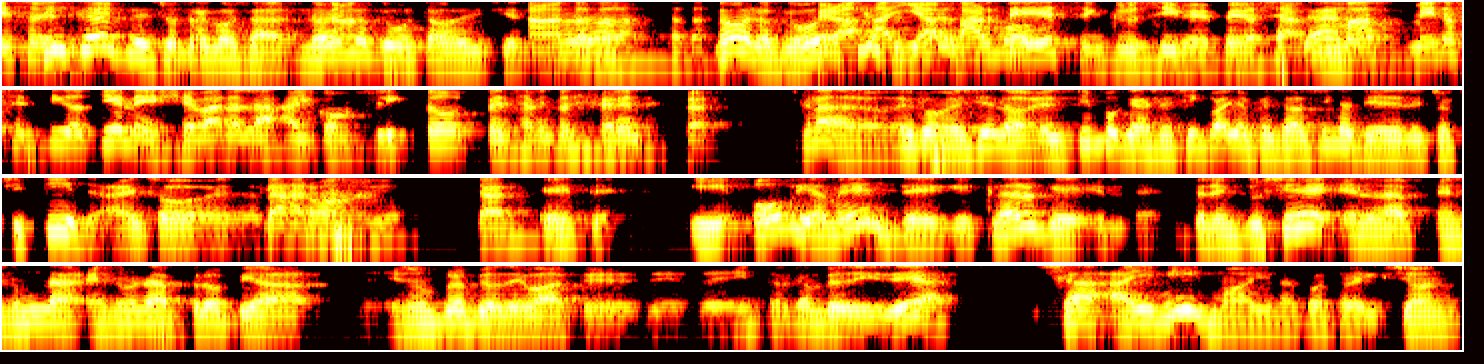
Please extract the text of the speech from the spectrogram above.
eso sí, claro eh, que es otra cosa, no, es ah. lo que vos estabas diciendo. Ah, no, ta, ta, no, lo que vos pero, ah, Y aparte es inclusive, pero, o sea, más, menos sentido tiene llevar al conflicto pensamientos diferentes, claro. Claro, es como diciendo, el tipo que hace cinco años pensaba así no tiene derecho a existir, a eso. Claro, claro. Este, y obviamente, que claro que, pero inclusive en, la, en, una, en una propia, en un propio debate de, intercambio de ideas, ya ahí mismo hay una contradicción.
